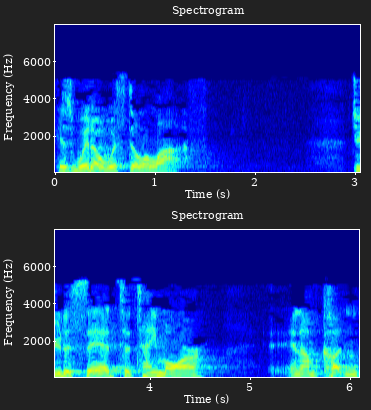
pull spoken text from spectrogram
His widow was still alive. Judah said to Tamar, and I'm cutting,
